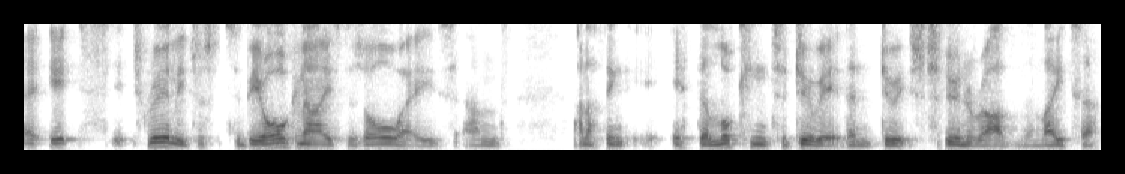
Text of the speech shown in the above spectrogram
it's it's really just to be organised as always, and and I think if they're looking to do it, then do it sooner rather than later.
